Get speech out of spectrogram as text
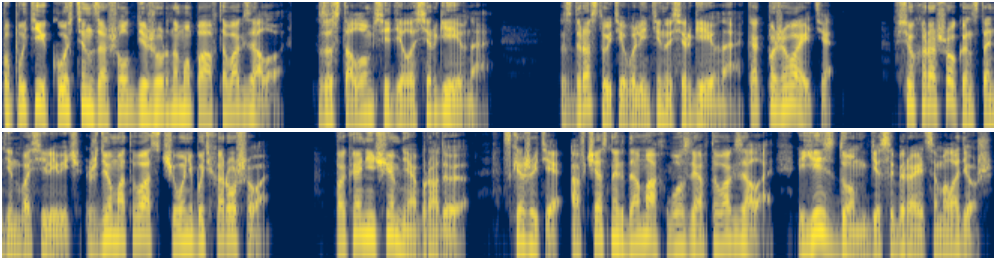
По пути Костин зашел к дежурному по автовокзалу. За столом сидела Сергеевна. «Здравствуйте, Валентина Сергеевна, как поживаете?» «Все хорошо, Константин Васильевич, ждем от вас чего-нибудь хорошего». Пока ничем не обрадую. Скажите, а в частных домах возле автовокзала есть дом, где собирается молодежь?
